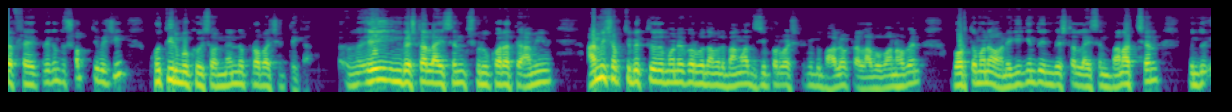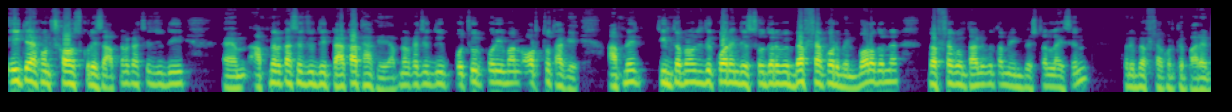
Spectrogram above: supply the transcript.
ব্যবসায়ীরা কিন্তু সবচেয়ে বেশি ক্ষতির মুখে হয়েছে অন্যান্য প্রবাসীর থেকে। এই ইনভেস্টার লাইসেন্স শুরু করাতে আমি আমি সবচেয়ে ব্যক্তিগত মনে করব আমাদের বাংলাদেশি প্রবাসীরা কিন্তু ভালো একটা লাভবান হবেন। বর্তমানে অনেকেই কিন্তু ইনভেস্টার লাইসেন্স বানাচ্ছেন, কিন্তু এইটা এখন সহজ করেছে। আপনার কাছে যদি আপনার কাছে যদি টাকা থাকে, আপনার কাছে যদি প্রচুর পরিমাণ অর্থ থাকে, আপনি চিন্তা ভাবনা যদি করেন যে সৌদি আরবে ব্যবসা করবেন, বড় ধরনের ব্যবসা করবেন, তাহলে কিন্তু আপনি ইনভেস্টার লাইসেন্স করে ব্যবসা করতে পারেন।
